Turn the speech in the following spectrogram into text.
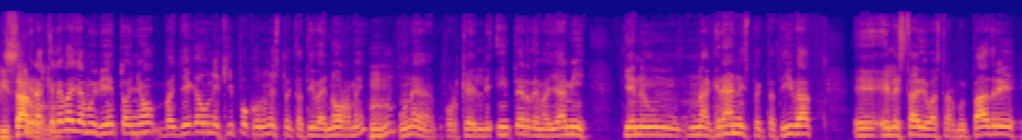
Pizarro. Mira, ¿no? que le vaya muy bien, Toño. Llega un equipo con una expectativa enorme, una, porque el Inter de Miami tiene un- una gran expectativa. Eh, el estadio va a estar muy padre.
